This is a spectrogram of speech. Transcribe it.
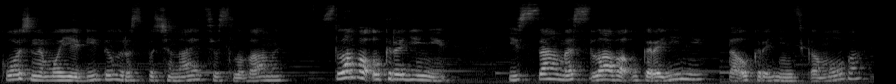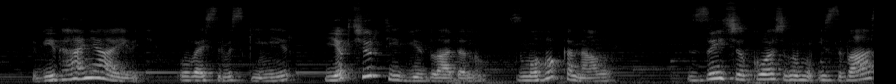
Кожне моє відео розпочинається словами Слава Україні! І саме слава Україні та українська мова відганяють увесь руський мір, як чортів відладану з мого каналу. Зичу кожному із вас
